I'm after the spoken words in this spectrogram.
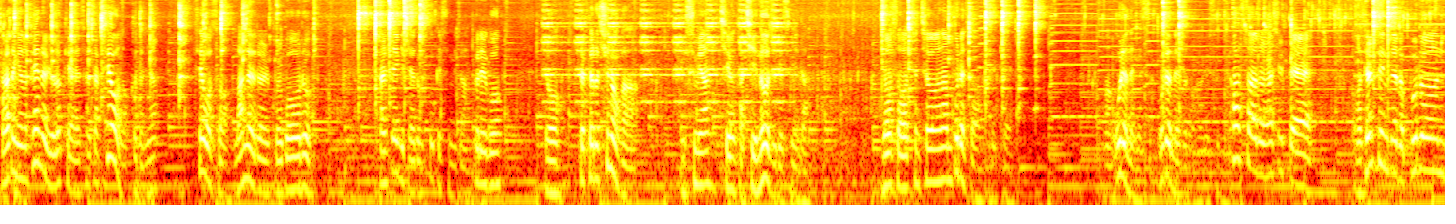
저 같은 경우는 팬을 이렇게 살짝 세워 놓거든요. 세워서 마늘을 골고루 갈색이대로 굽겠습니다. 그리고 요 페페로치노가 있으면 지금 같이 넣어 주겠습니다. 넣어서 천천한 불에서 이렇게 어, 우려내겠습니다 우려내도록 하겠습니다. 파스타를 하실 때 어, 될수 있는 대로 불은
